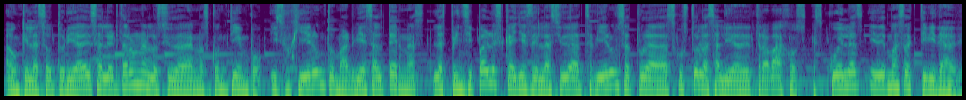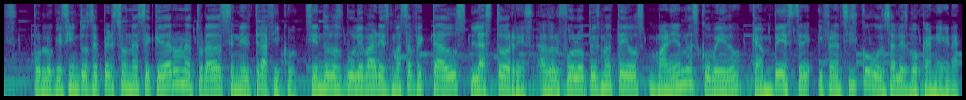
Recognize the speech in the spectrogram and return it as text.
Aunque las autoridades alertaron a los ciudadanos con tiempo y sugirieron tomar vías alternas, las principales calles de la ciudad se vieron saturadas justo a la salida de trabajos, escuelas y demás actividades, que cientos de personas se quedaron aturadas en el tráfico, siendo los bulevares más afectados Las Torres, Adolfo López Mateos, Mariano Escobedo, Campestre y Francisco González Bocanegra.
